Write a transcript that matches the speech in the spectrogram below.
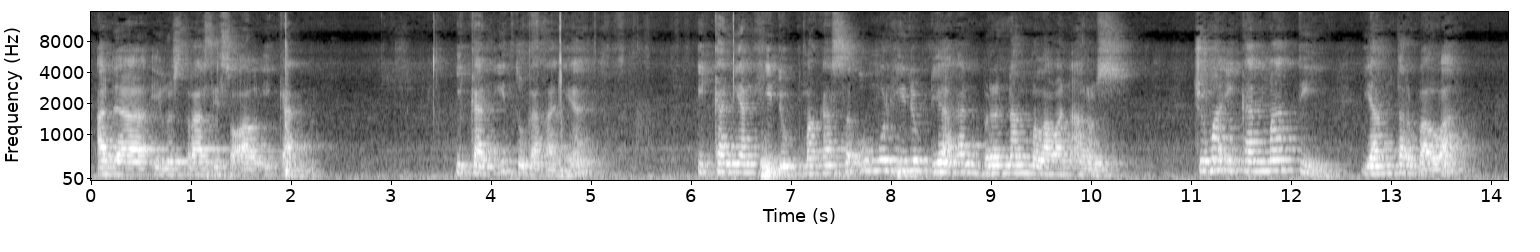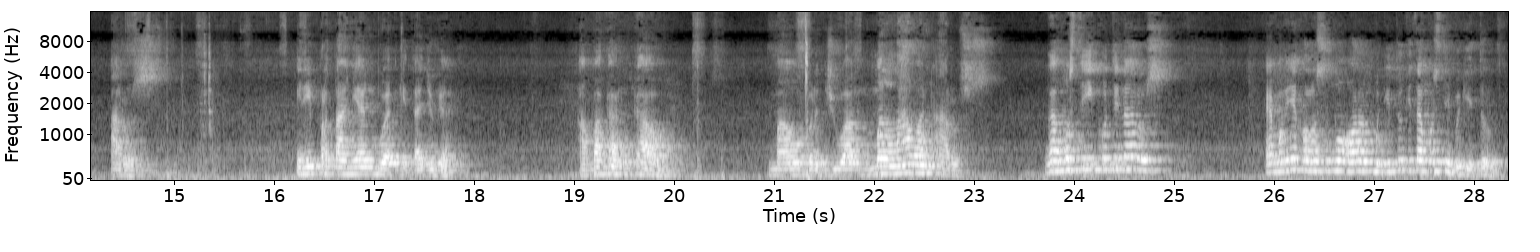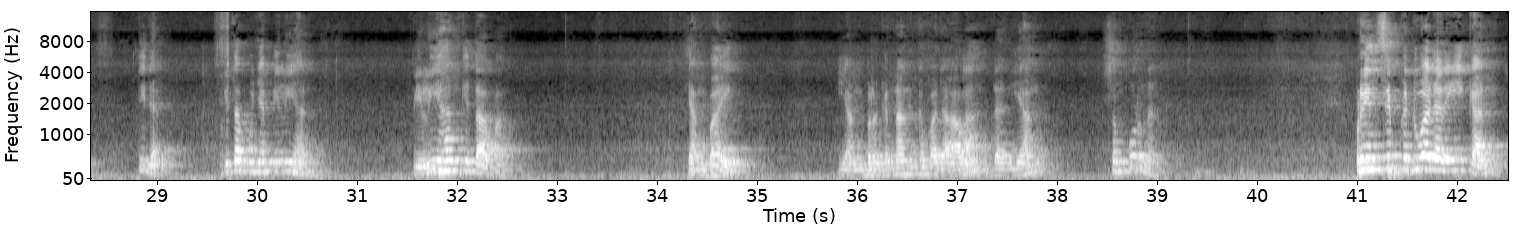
ada ilustrasi soal ikan. Ikan itu katanya ikan yang hidup maka seumur hidup dia akan berenang melawan arus. Cuma ikan mati yang terbawa arus. Ini pertanyaan buat kita juga. Apakah engkau mau berjuang melawan arus? Nggak mesti ikutin arus. Emangnya kalau semua orang begitu kita mesti begitu? Tidak. Kita punya pilihan. Pilihan kita apa? Yang baik, yang berkenan kepada Allah dan yang sempurna. Prinsip kedua dari ikan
